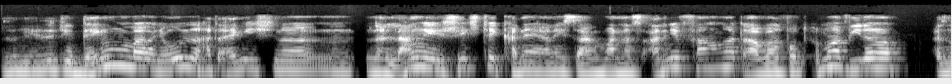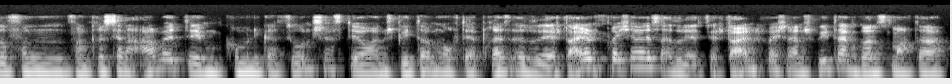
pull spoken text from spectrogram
Also diese Gedenken bei Union hat eigentlich eine, eine lange Geschichte. Ich kann ja nicht sagen, wann das angefangen hat, aber es wird immer wieder also von, von Christian Arbeit, dem Kommunikationschef, der an Spieltagen auch der Presse, also der Stadionsprecher ist, also der ist der Stadionsprecher an Spieltagen, sonst macht er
